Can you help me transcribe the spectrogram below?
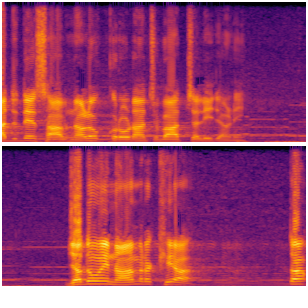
ਅੱਜ ਦੇ ਹਿਸਾਬ ਨਾਲ ਉਹ ਕਰੋੜਾਂ ਚ ਬਾਤ ਚਲੀ ਜਾਣੀ। ਜਦੋਂ ਇਨਾਮ ਰੱਖਿਆ, ਤਾਂ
